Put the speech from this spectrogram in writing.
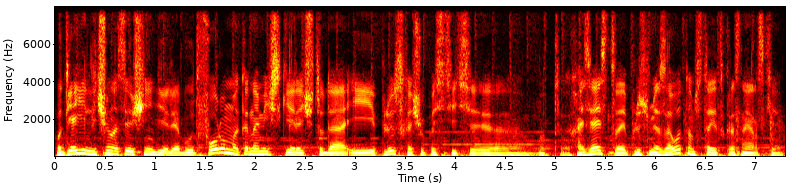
Вот я лечу на следующей неделе. Будет форум экономический, я лечу туда. И плюс хочу посетить э, вот, хозяйство. И плюс у меня завод там стоит в Красноярске.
